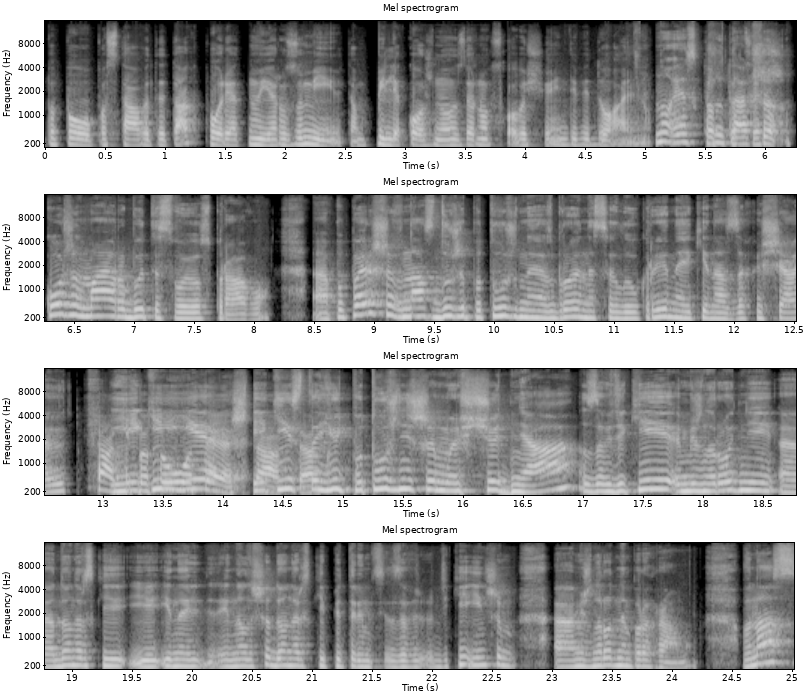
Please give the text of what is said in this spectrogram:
ППО поставити так поряд. Ну я розумію, там біля кожного зерносховища індивідуально. Ну, я скажу Тобто так, що ж- кожен має робити свою справу. Е, По-перше, в нас дуже потужні Збройні Сили України, які нас захищають, Так, і які, ППО є, теж, так, які так. стають потужнішими щодня завдяки міжнародній е, донорській і, і, не, і не лише донорській підтримці, завдяки іншим е, міжнародним програмам. В нас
